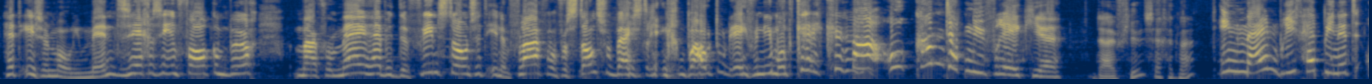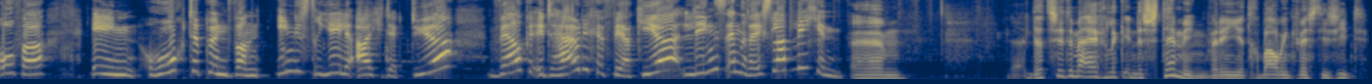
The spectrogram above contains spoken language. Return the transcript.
Het is een monument, zeggen ze in Valkenburg. Maar voor mij hebben de Flintstones het in een vlaag van verstandsverbijstering gebouwd toen even niemand keek. Maar hoe kan dat nu, Freekje? Duifje, zeg het maar. In mijn brief heb je het over een hoogtepunt van industriële architectuur, welke het huidige verkeer links en rechts laat liggen. Ehm, dat zit hem eigenlijk in de stemming waarin je het gebouw in kwestie ziet.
